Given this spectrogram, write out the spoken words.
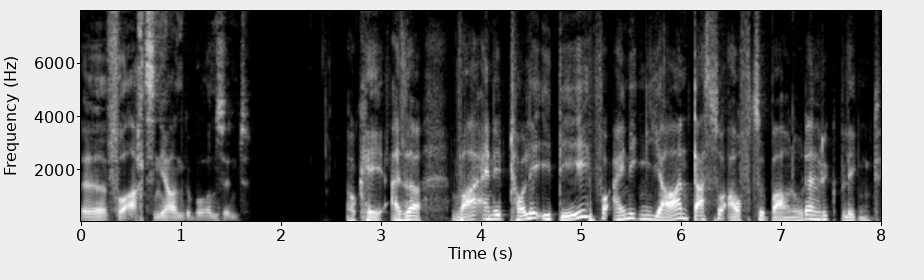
äh, vor 18 Jahren geboren sind. Okay, also war eine tolle Idee vor einigen Jahren, das so aufzubauen, oder rückblickend?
